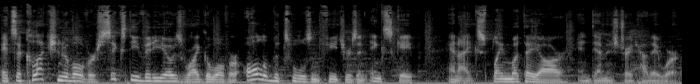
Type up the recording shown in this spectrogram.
It's a collection of over 60 videos where I go over all of the tools and features in Inkscape and I explain what they are and demonstrate how they work.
